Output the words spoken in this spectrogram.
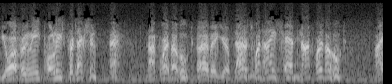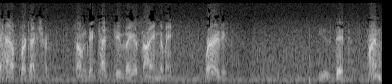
You offering me police protection? Huh. Not worth a hoot. I beg your pardon. That's what I said, not worth a hoot. I have protection. Some detective they assigned to me. Where is he? He is dead. What?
